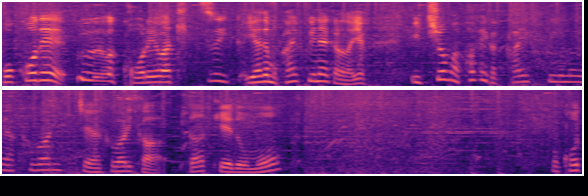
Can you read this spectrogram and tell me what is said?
ここで、うわ、これはきつい。いや、でも回復いないからな。いや、一応まあパフェが回復の役割っちゃ役割か。だけども、こっ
